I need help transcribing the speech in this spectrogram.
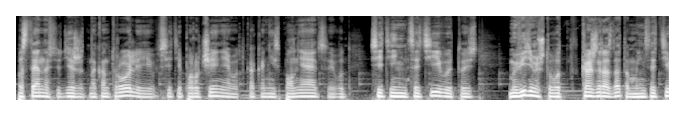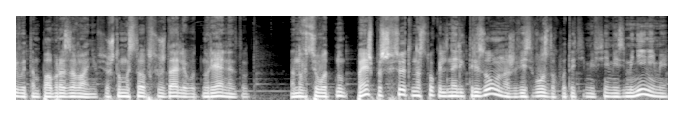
постоянно все держит на контроле, и все эти поручения, вот как они исполняются, и вот все эти инициативы, то есть мы видим, что вот каждый раз, да, там инициативы там по образованию, все, что мы с тобой обсуждали, вот, ну реально, тут оно все вот, ну, понимаешь, потому что все это настолько наэлектризовано же, весь воздух вот этими всеми изменениями,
